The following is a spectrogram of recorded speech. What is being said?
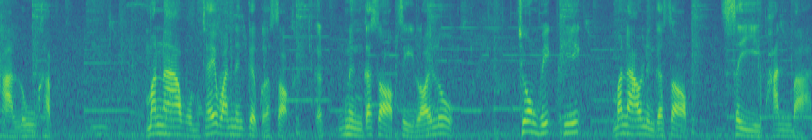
ทานรู้ครับ อืมมะนาวผมใช้วันหนึ่งเกือบกระสอบหนึ่งกระสอบ 400 ลูก ช่วงพีคพีคๆมะนาวหนึ่งกระสอบ 4,000 บาท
